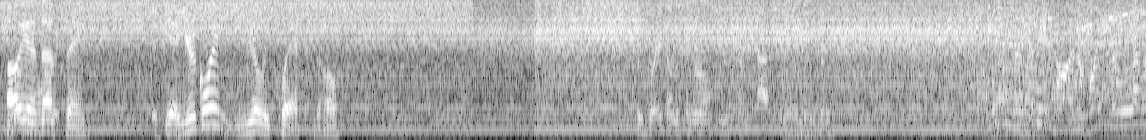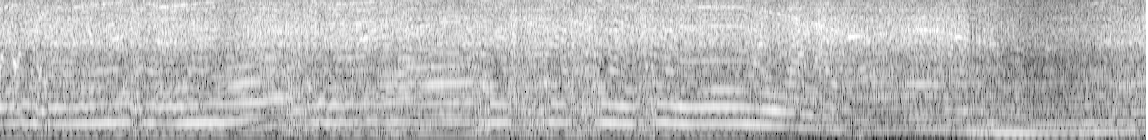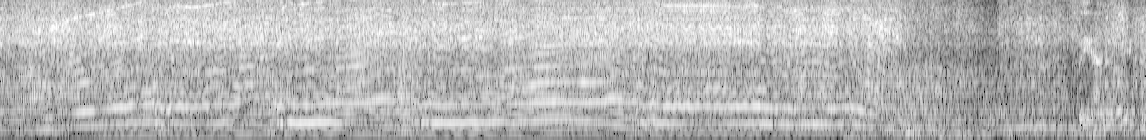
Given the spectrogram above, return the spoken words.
Like- Oh yeah, normally- that thing. Yeah, you're going really quick, so. The brakes on this thing are also absolutely amazing. Time to break the temperature. Three hundred sixty.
